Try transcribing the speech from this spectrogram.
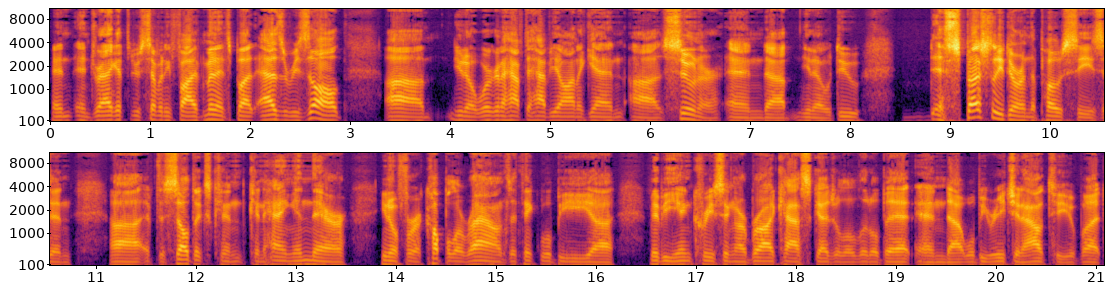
and and drag it through seventy five minutes, but as a result. Uh, you know we're gonna have to have you on again uh, sooner, and uh, you know do especially during the postseason, uh, if the Celtics can can hang in there, you know, for a couple of rounds, I think we'll be uh, maybe increasing our broadcast schedule a little bit, and uh, we'll be reaching out to you. But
